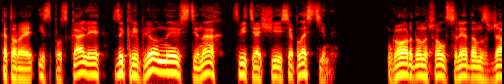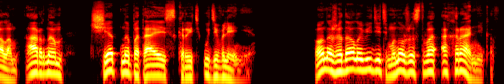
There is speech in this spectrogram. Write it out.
которое испускали закрепленные в стенах светящиеся пластины. Гордон шел следом с Джалом Арном, тщетно пытаясь скрыть удивление. Он ожидал увидеть множество охранников,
